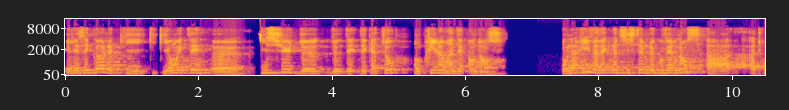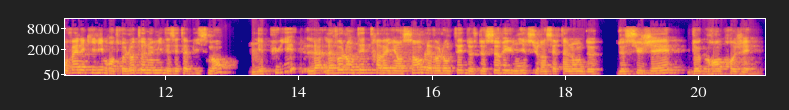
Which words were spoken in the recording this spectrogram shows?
et les écoles qui, qui, qui ont été euh, issues de, de, des, des cathos ont pris leur indépendance on arrive avec notre système de gouvernance à, à trouver un équilibre entre l'autonomie des établissements mmh. et puis la, la, volonté de travailler ensemble, la volonté de, se réunir sur un certain nombre de sujets, de grands projets.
